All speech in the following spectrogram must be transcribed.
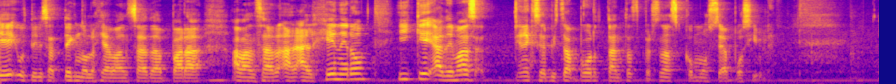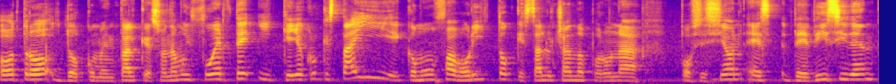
que utiliza tecnología avanzada para avanzar al, al género y que además tiene que ser vista por tantas personas como sea posible. Otro documental que suena muy fuerte y que yo creo que está ahí como un favorito que está luchando por una posición es The Dissident,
